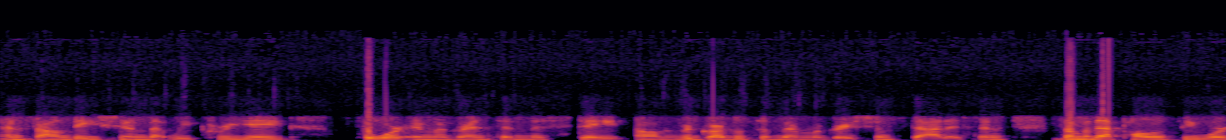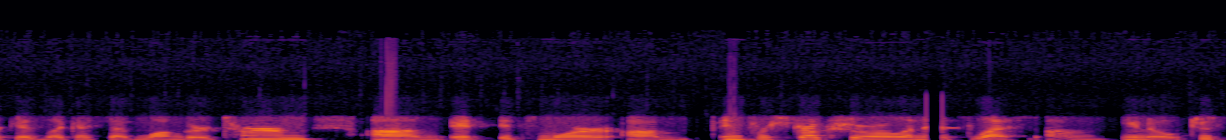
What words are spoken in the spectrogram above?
and foundation that we create for immigrants in this state, um, regardless of their immigration status. And some of that policy work is, like I said, longer term. Um, it, it's more um, infrastructural and it's less, um, you know, just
